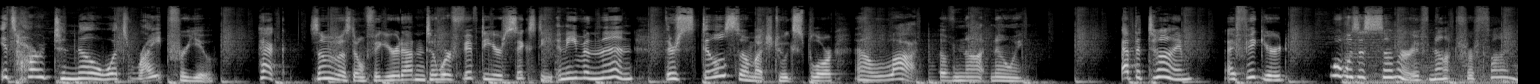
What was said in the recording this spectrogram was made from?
it's hard to know what's right for you. Heck, some of us don't figure it out until we're 50 or 60, and even then, there's still so much to explore and a lot of not knowing. At the time, I figured, what was a summer if not for fun?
